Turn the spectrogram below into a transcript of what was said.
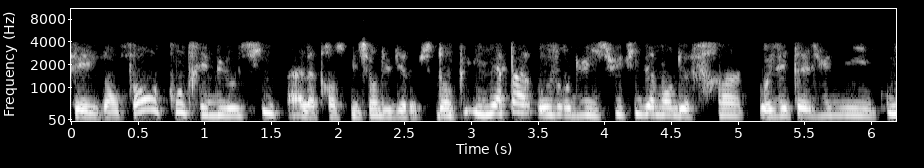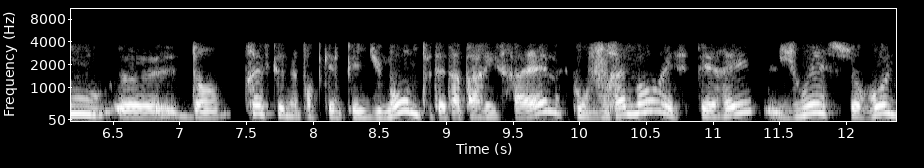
ces enfants contribuent aussi à la transmission du virus. Donc il n'y a pas aujourd'hui suffisamment de freins aux États-Unis ou euh, dans presque n'importe quel pays du monde, peut-être à part Israël, pour vraiment espérer jouer ce rôle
